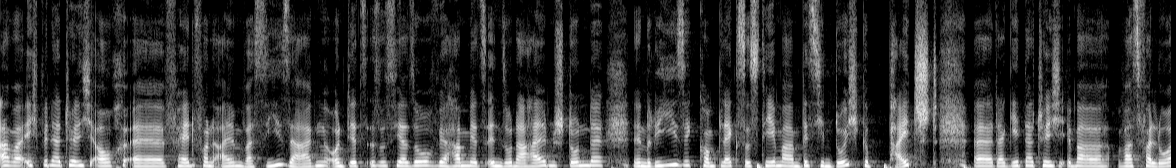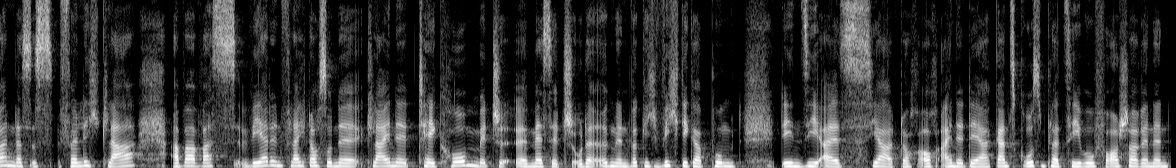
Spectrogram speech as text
aber aber ich bin natürlich auch äh, Fan von allem, was Sie sagen. Und jetzt ist es ja so, wir haben jetzt in so einer halben Stunde ein riesig komplexes Thema ein bisschen durchgepeitscht. Äh, da geht natürlich immer was verloren, das ist völlig klar. Aber was wäre denn vielleicht noch so eine kleine Take-Home-Message oder irgendein wirklich wichtiger Punkt, den Sie als ja doch auch eine der ganz großen Placebo-Forscherinnen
